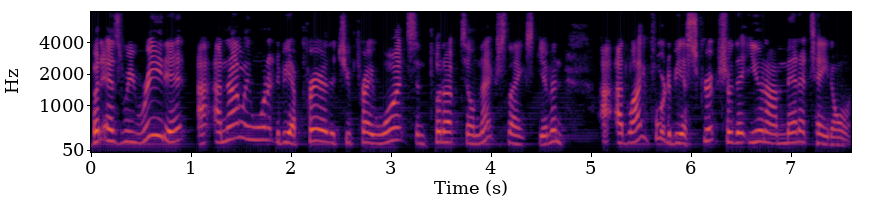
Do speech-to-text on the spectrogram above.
But as we read it, I not only want it to be a prayer that you pray once and put up till next Thanksgiving, I'd like for it to be a scripture that you and I meditate on.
